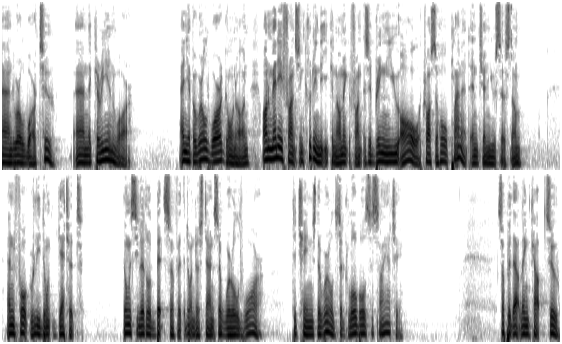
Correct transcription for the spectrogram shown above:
and World War II and the Korean War. And you have a world war going on on many fronts, including the economic front, is it bringing you all across the whole planet into a new system. And folk really don't get it. They only see little bits of it. They don't understand it's a world war to change the world. It's a global society. So I put that link up too.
